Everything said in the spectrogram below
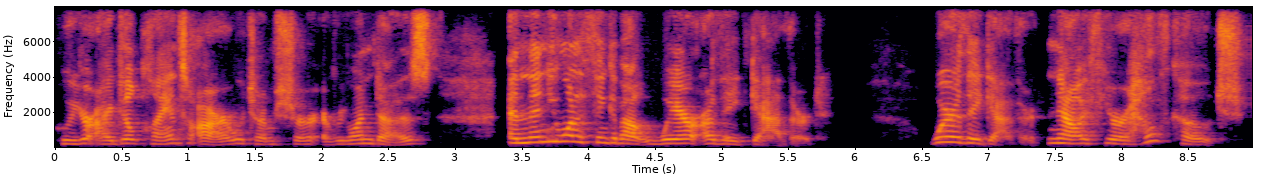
who your ideal clients are, which I'm sure everyone does. And then you want to think about where are they gathered? Where are they gathered? Now, if you're a health coach,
